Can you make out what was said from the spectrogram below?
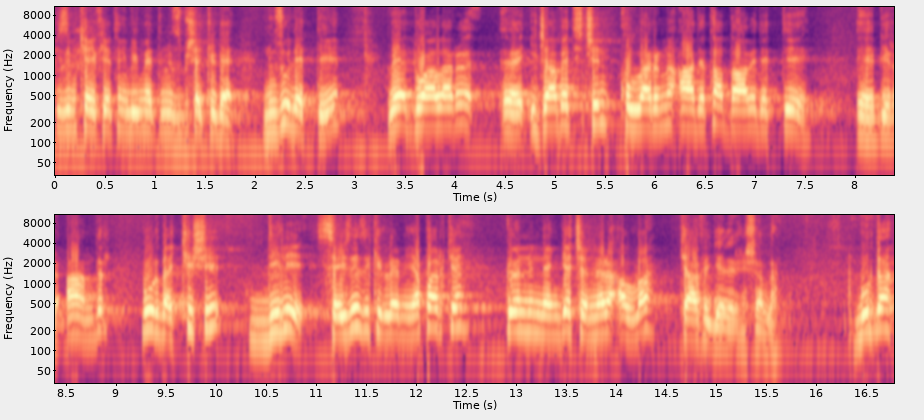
bizim keyfiyetini bilmediğimiz bir şekilde nuzul ettiği, ve duaları e, icabet için kullarını adeta davet ettiği e, bir andır. Burada kişi dili secde zikirlerini yaparken gönlünden geçenlere Allah kafi gelir inşallah. Burada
